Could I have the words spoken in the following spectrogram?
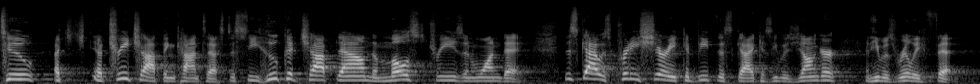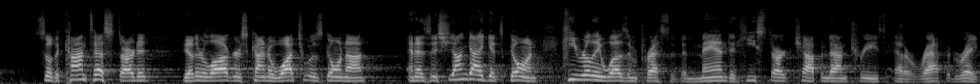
to a, a, tree chopping contest to see who could chop down the most trees in one day. This guy was pretty sure he could beat this guy because he was younger and he was really fit. So the contest started. The other loggers kind of watched what was going on. And as this young guy gets going, he really was impressive. And man, did he start chopping down trees at a rapid rate.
